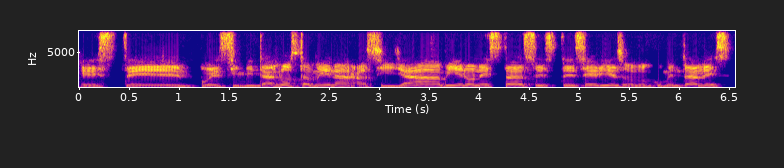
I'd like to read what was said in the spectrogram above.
Este, pues invitarlos también a, si ya vieron estas este, series o documentales,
